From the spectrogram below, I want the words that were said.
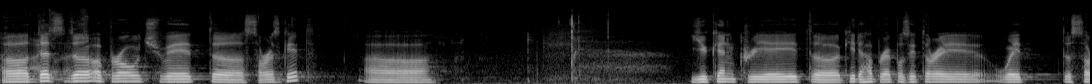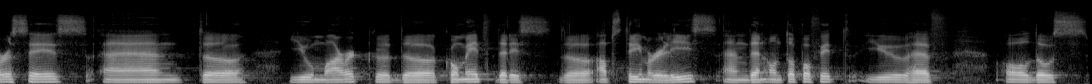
uh, that's the approach with uh, SourceGit. You can create a GitHub repository with the sources and uh, you mark the commit that is the upstream release and then on top of it you have all those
